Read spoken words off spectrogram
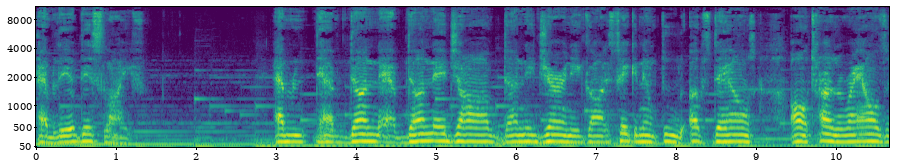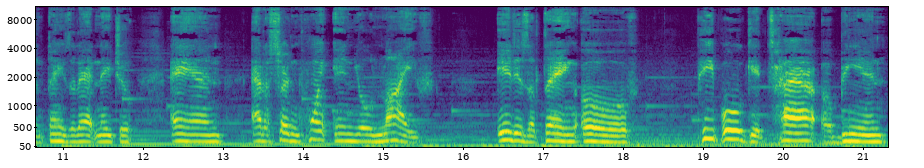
have lived this life have have done have done their job, done their journey. God has taken them through the ups, downs, all turns arounds and things of that nature. And at a certain point in your life, it is a thing of people get tired of being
